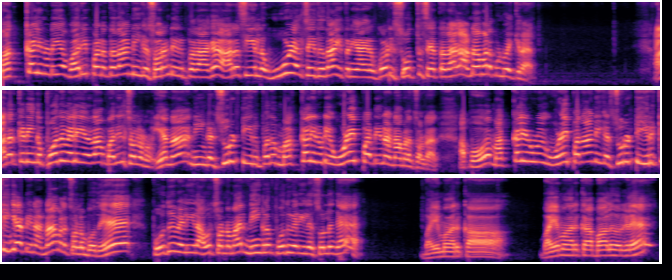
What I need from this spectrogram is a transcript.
மக்களினுடைய வரி பணத்தை தான் நீங்கள் சுரண்டி இருப்பதாக அரசியலில் ஊழல் செய்து தான் இத்தனை ஆயிரம் கோடி சொத்து சேர்த்ததாக அண்ணாமலை முன்வைக்கிறார் அதற்கு நீங்கள் பொது வெளியில் தான் பதில் சொல்லணும். ஏன்னா நீங்கள் சுருட்டி இருப்பது மக்களினுடைய உழைப்பு அப்படின்னு அண்ணாமலை சொல்கிறார் அப்போது மக்களினுடைய உழைப்பை தான் நீங்கள் சுருட்டி இருக்கீங்க அப்படின்னு அண்ணாமலை சொல்லும்போது பொது வெளியில் அவர் சொன்ன மாதிரி நீங்களும் பொது வெளியில் சொல்லுங்கள் பயமாக இருக்கா? பயமாக இருக்கா பாலு அவர்களே?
